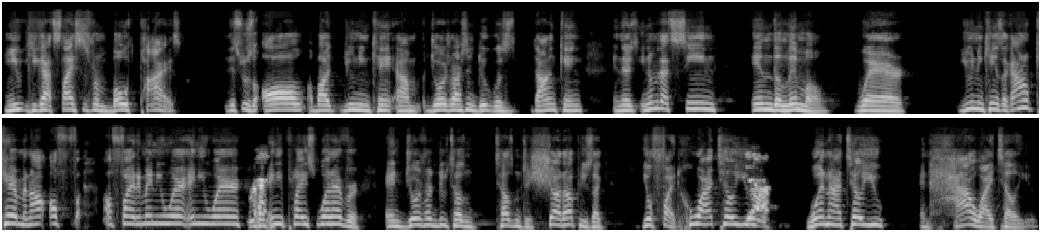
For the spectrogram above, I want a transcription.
He he got slices from both pies. This was all about Union King. Um, George Washington Duke was Don King, and there's you know that scene in the limo where Union King's like, I don't care, man. I'll I'll, I'll fight him anywhere, anywhere, Right. any place, whatever. And George. Duke tells him tells him to shut up. He's like, you'll fight who I tell you, Yeah. when I tell you, and how I tell you.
